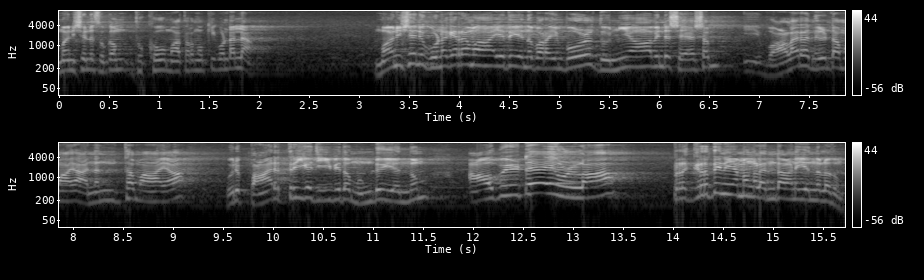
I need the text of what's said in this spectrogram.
മനുഷ്യന് സുഖം ദുഃഖവും മാത്രം നോക്കിക്കൊണ്ടല്ല. മനുഷ്യന് ഗുണകരമായത് എന്ന് പറയുമ്പോൾ ദുനിയാവിന്റെ ശേഷം ഈ വളരെ നീണ്ടമായ അനന്തമായ ഒരു പാരത്രിക ജീവിതമുണ്ട് എന്നും അവിടെയുള്ള പ്രകൃതി നിയമങ്ങൾ എന്താണ് എന്നുള്ളതും.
